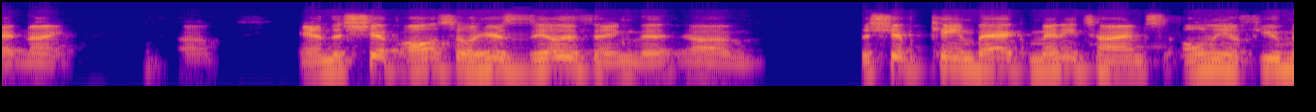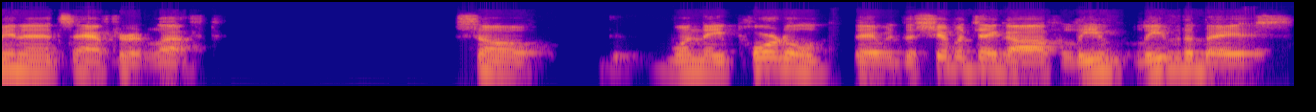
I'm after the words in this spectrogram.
at night. Um, and the ship also, here's the other thing that um, the ship came back many times only a few minutes after it left. So when they portaled, they would, the ship would take off, leave leave the base,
